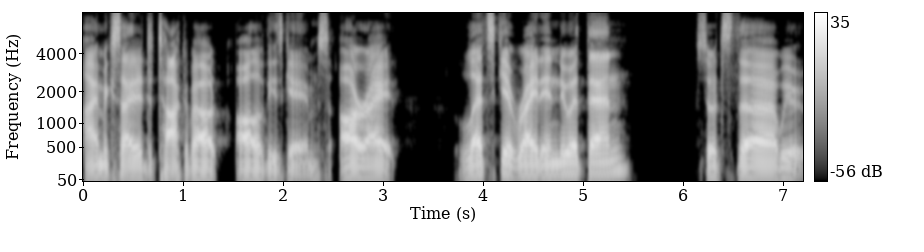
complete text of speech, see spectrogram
I'm excited to talk about all of these games. All right, let's get right into it then. So it's the we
